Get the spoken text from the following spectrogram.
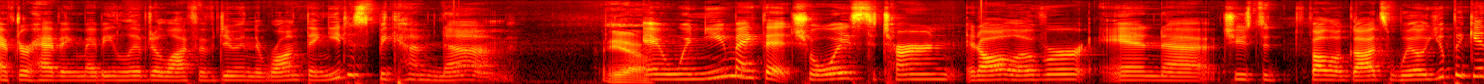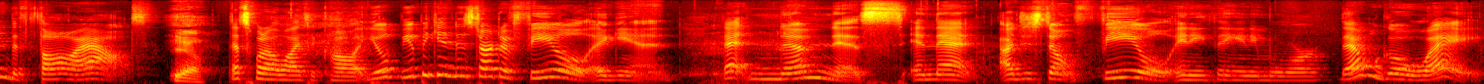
after having maybe lived a life of doing the wrong thing, you just become numb. Yeah. And when you make that choice to turn it all over and uh, choose to follow God's will, you begin to thaw out. yeah. That's what I like to call it. You'll you begin to start to feel again that numbness and that I just don't feel anything anymore. That will go away.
